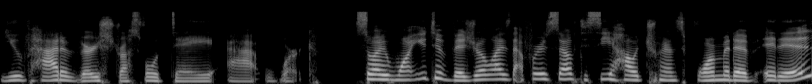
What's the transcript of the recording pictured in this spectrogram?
you've had a very stressful day at work. So I want you to visualize that for yourself to see how transformative it is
